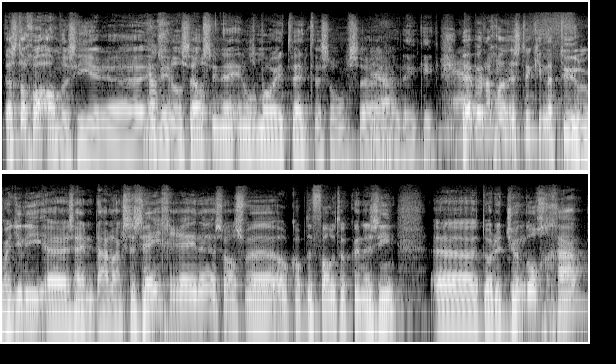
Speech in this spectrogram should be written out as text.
dat is toch wel anders hier uh, inmiddels. Zelfs in, in ons mooie Twente soms, uh, ja. denk ik. Ja. We hebben nog wel een stukje natuur. Want jullie zijn daar langs de zee gereden. Zoals we ook op de foto kunnen zien. door de jungle gegaan.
